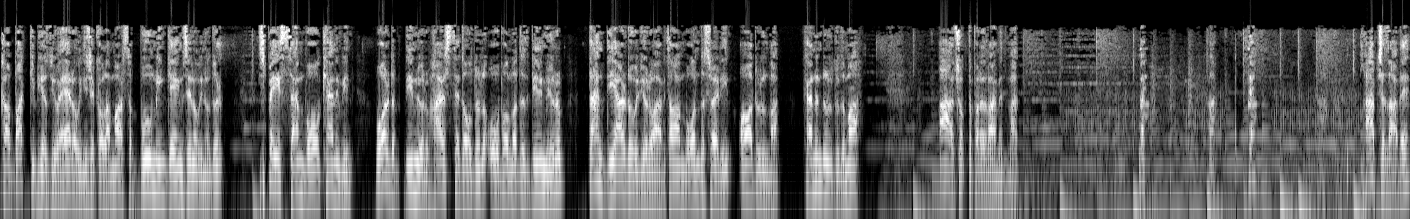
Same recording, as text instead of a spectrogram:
kabak gibi yazıyor eğer oynayacak olan varsa Booming Games'in oyunudur. Space Sam Volcanvin. Bu arada bilmiyorum her sitede olduğunu olup olmadığını bilmiyorum. Ben diğerde oynuyorum abi tamam mı onu da söyleyeyim. Aa durulma. Kendim durdurdum ha. Aa çok da para vermedim ben. Bak. Ha, ya. Ne yapacağız abi?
